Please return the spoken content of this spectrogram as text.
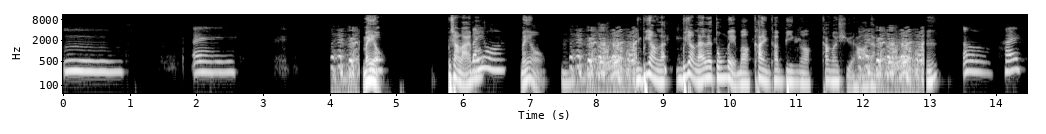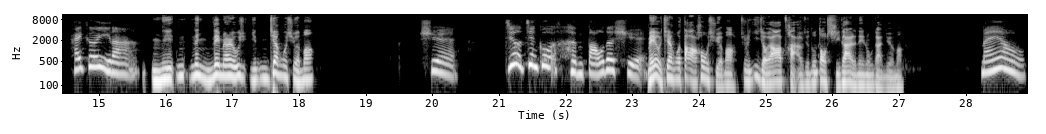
嗯，哎，没有。不想来吗？没有啊，没有。嗯，你不想来？你不想来来东北吗？看一看冰啊，看看雪啥的。嗯 嗯，还还可以啦。你那你那边有你你见过雪吗？雪，只有见过很薄的雪，没有见过大厚雪吗？就是一脚丫踩下去都到膝盖的那种感觉吗？没有，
